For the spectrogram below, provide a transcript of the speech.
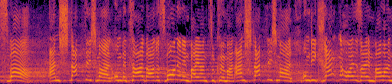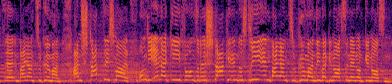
zwar anstatt sich mal um bezahlbares Wohnen in Bayern zu kümmern, anstatt sich mal um die Krankenhäuser in, Bauern, äh, in, Bayern zu kümmern, anstatt sich mal um die Energie für unsere starke Industrie in Bayern zu kümmern, liebe Genossinnen und Genossen.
